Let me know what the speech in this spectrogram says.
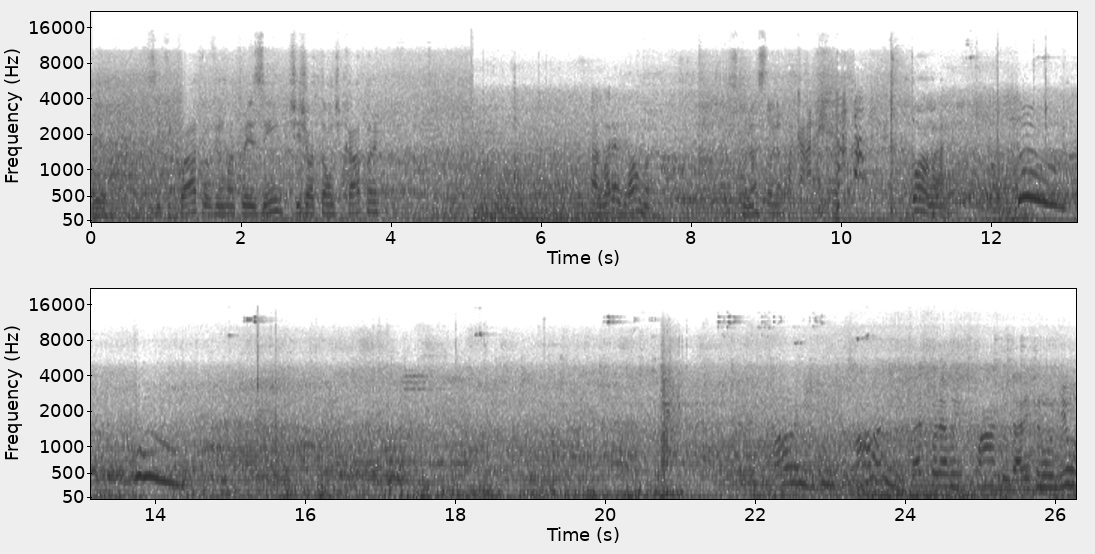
Aí, ó. 5 e 4, ouvindo uma Tuezinho, TJ de capa, né? Agora é grau, mano. Segurança tá olhando pra caralho. Toma! Uh! Uh! Ai! Ai! Que eu levo um enquadro, bem que não viu.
